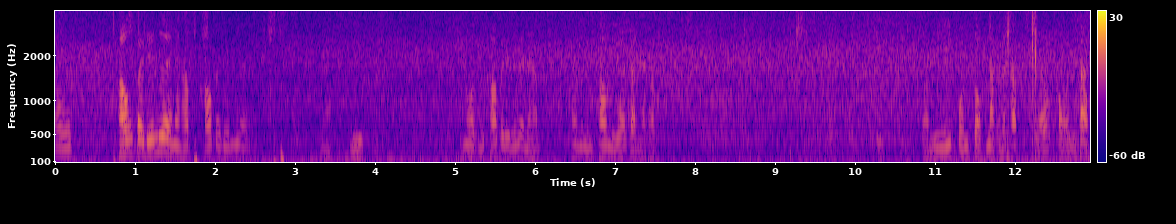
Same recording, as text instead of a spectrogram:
เอาเขาไปเรื่อยๆนะครับเขาไปเรื่อยๆนะบีบนวดมันเข้าไปเรื่อยๆนะครับ ให้มันเข้าเนื้อกันนะครับ ตอนนี้ฝนตกหนักนะครับเดี๋ยวขออนุญาต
